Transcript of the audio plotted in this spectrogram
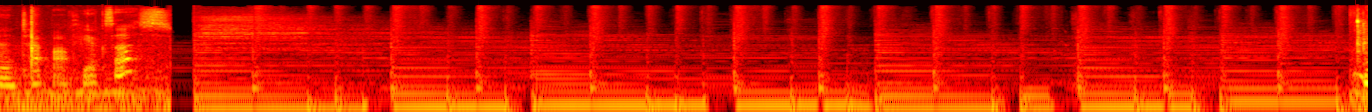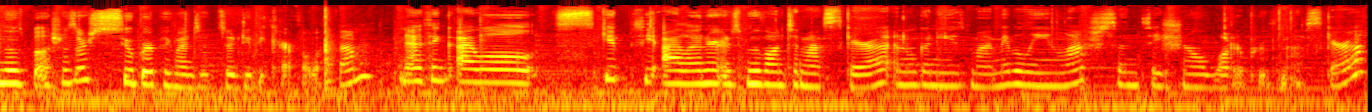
and tap off the excess. Those blushes are super pigmented, so do be careful with them. Now I think I will skip the eyeliner and just move on to mascara, and I'm going to use my Maybelline Lash Sensational Waterproof Mascara.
